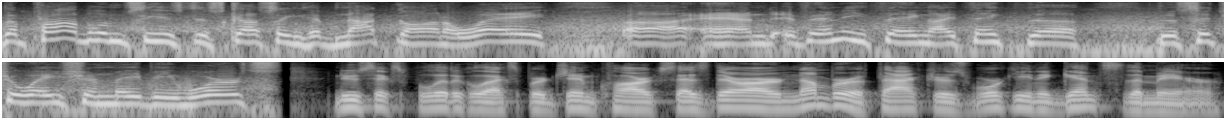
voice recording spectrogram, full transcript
The problems he's discussing have not gone away, uh, and if anything, I think the the situation may be worse. News 6 political expert Jim Clark says there are a number of factors working against the mayor.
